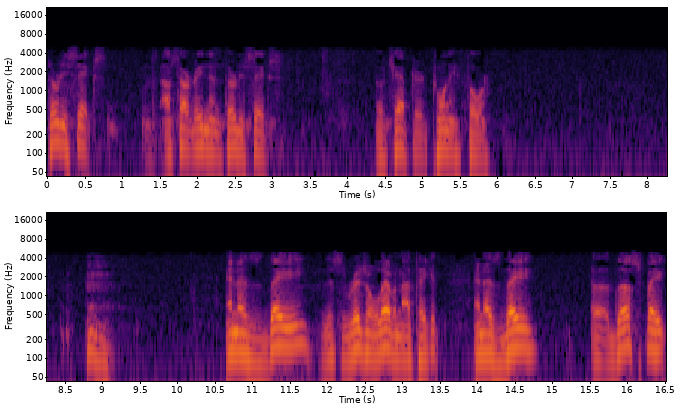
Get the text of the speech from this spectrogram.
Thirty-six. I'll start reading in thirty-six of chapter 24. and as they, this is original 11, I take it, and as they uh, thus spake,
